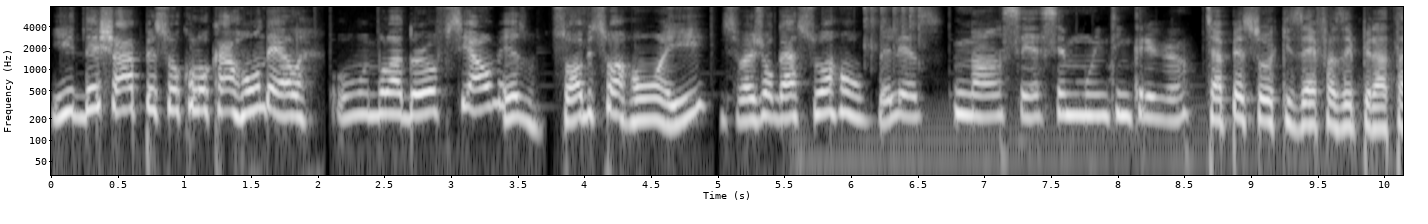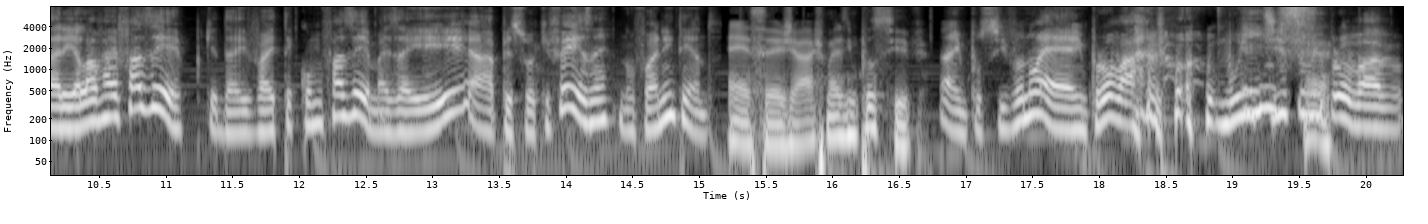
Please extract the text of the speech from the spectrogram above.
e deixar a pessoa colocar a ROM dela. Um emulador oficial mesmo. Sobe sua ROM aí e você vai jogar a sua ROM. Beleza. Nossa, ia ser muito incrível. Se a pessoa quiser fazer pirataria, ela vai fazer. Porque daí vai ter como fazer. Mas aí a pessoa que fez, né? Não foi a Nintendo. É, isso eu já acho mais impossível. Ah, impossível não é, é improvável. Muitíssimo Isso. É. improvável.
